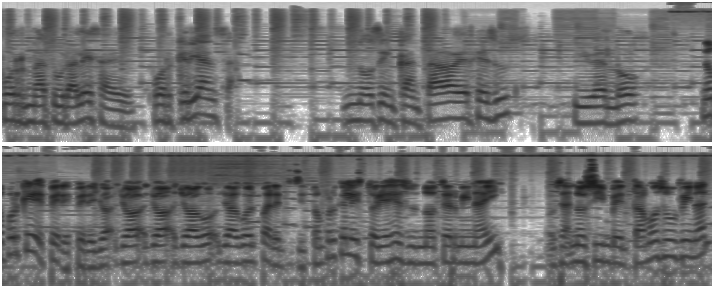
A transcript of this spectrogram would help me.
por naturaleza, eh, por crianza, nos encantaba ver Jesús y verlo. No porque, espere, espere, yo, yo, yo, yo, hago, yo hago el paréntesis, porque la historia de Jesús no termina ahí. O sea, nos inventamos un final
